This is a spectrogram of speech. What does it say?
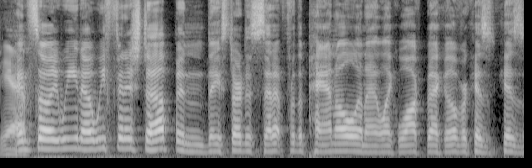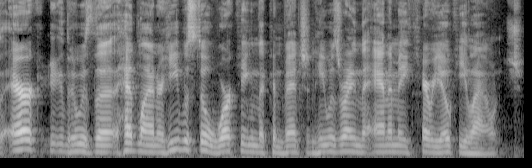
yeah And so we, you know, we finished up and they started to set up for the panel, and I like walked back over because because Eric, who was the headliner, he was still working the convention. He was running the anime karaoke lounge.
